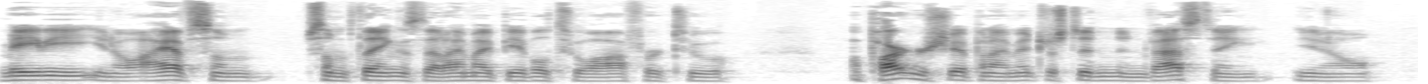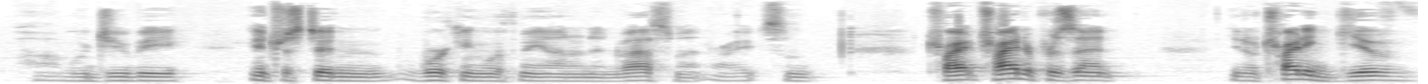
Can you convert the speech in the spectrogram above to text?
maybe you know I have some some things that I might be able to offer to a partnership, and I'm interested in investing. You know, uh, would you be interested in working with me on an investment? Right? Some try try to present. You know, try to give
